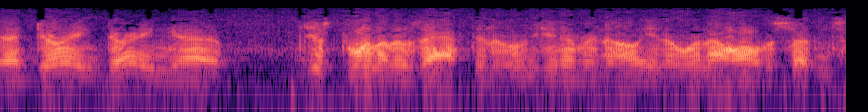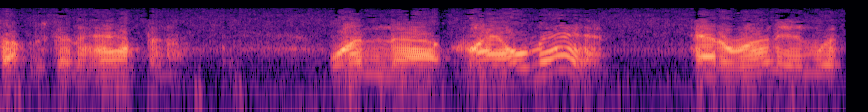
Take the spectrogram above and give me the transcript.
uh, during, during uh, just one of those afternoons, you never know, you know, when all of a sudden something's going to happen, one, uh, my old man had a run-in with,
